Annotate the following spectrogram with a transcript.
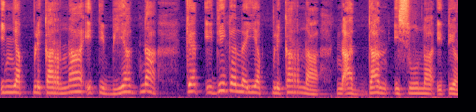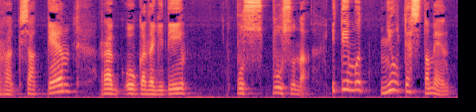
inyaplikar na iti biyag na ket idi nga naiaplikar na na addan isuna iti ragsakem rag-o kadagiti puspuso na. Itimot New Testament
